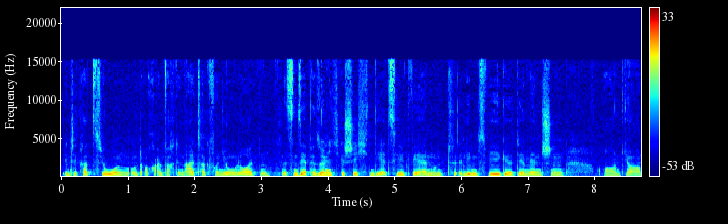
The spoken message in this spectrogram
Integration und auch einfach den Alltag von jungen Leuten. Es sind sehr persönliche Geschichten, die erzählt werden und Lebenswege der Menschen. Und ja,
